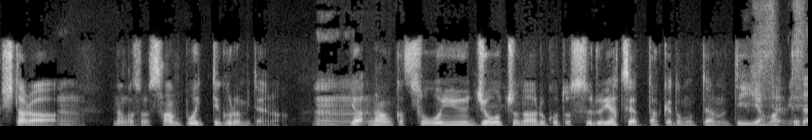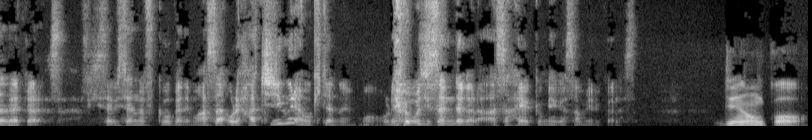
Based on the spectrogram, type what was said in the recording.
したら、うん。なんかその散歩行ってくるみたいな。うん。いや、なんかそういう情緒のあることするやつやったっけと思って、あの D 山って久々だ。からさ、久々の福岡でも朝、俺8時ぐらいに起きたのよ。もう 俺おじさんだから朝早く目が覚めるからさ。で、なんか、は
